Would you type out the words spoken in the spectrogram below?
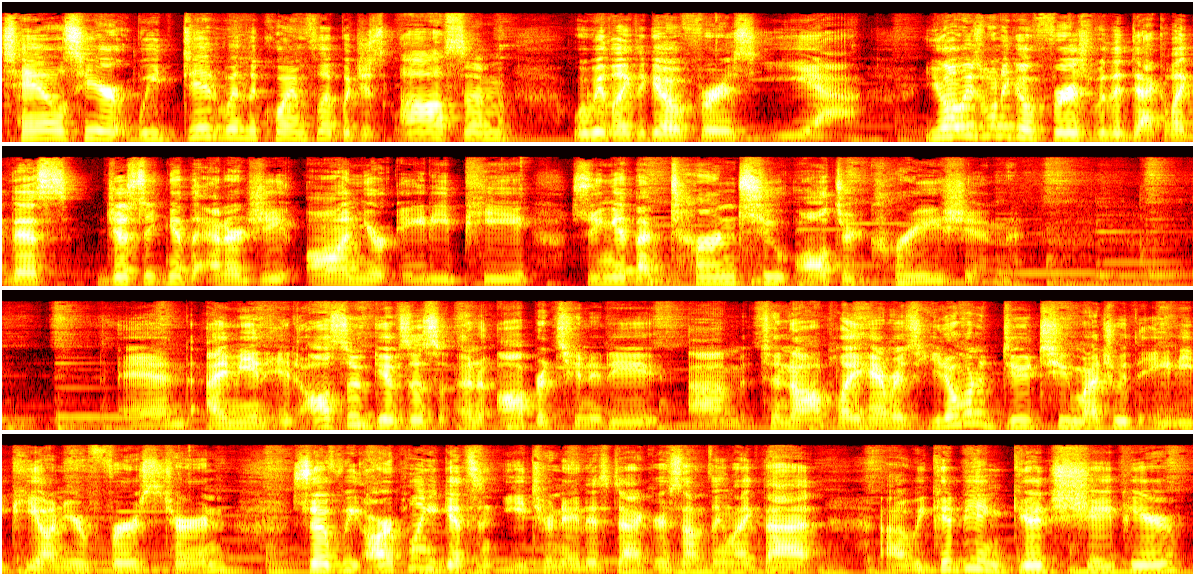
Tails here. We did win the coin flip, which is awesome. Would we like to go first? Yeah. You always want to go first with a deck like this, just so you can get the energy on your ADP, so you can get that turn 2 altered creation. And I mean, it also gives us an opportunity um, to not play hammers. You don't want to do too much with ADP on your first turn. So if we are playing against an Eternatus deck or something like that, uh, we could be in good shape here.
